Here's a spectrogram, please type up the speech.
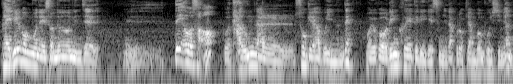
백일 본문에서는 이제 에, 떼어서 그 다음 날 소개하고 있는데 뭐 요거 링크해 드리겠습니다. 그렇게 한번 보시면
